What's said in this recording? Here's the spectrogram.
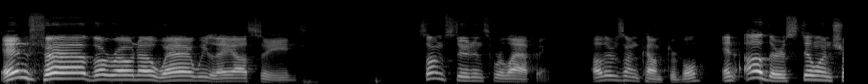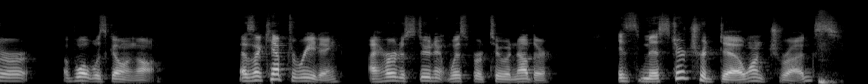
In fair Verona, where we lay our scene. Some students were laughing, others uncomfortable, and others still unsure of what was going on. As I kept reading, I heard a student whisper to another, Is Mr. Trudeau on drugs?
